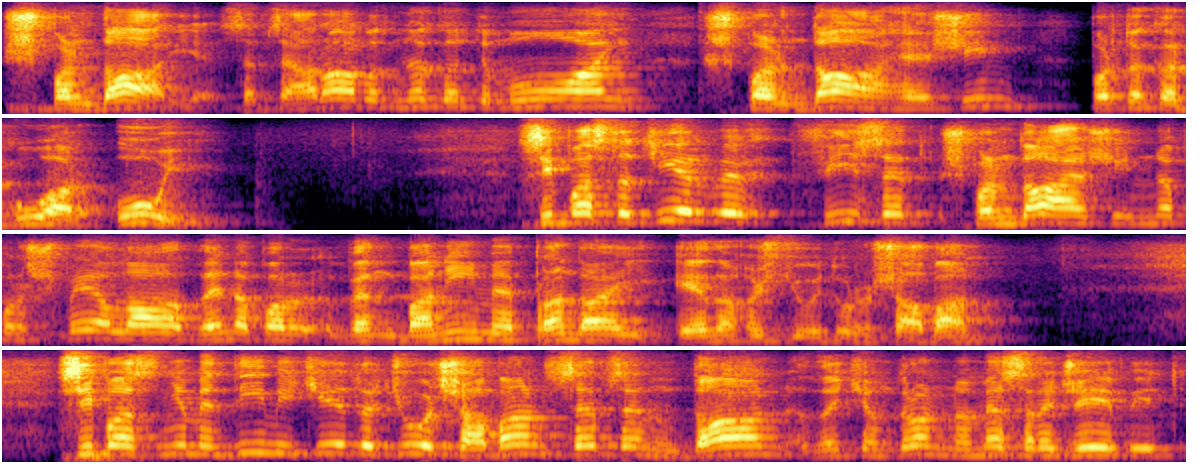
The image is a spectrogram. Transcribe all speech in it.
shpërndarje, sepse arabët në këtë muaj shpërndaheshin për të kërkuar ujë. Sipas të tjerëve, fiset shpërndaheshin nëpër shpella dhe nëpër vendbanime prandaj edhe është quajtur Shaban. Sipas një mendimi tjetër quhet Shaban sepse ndan dhe qëndron në mes Rexhepit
